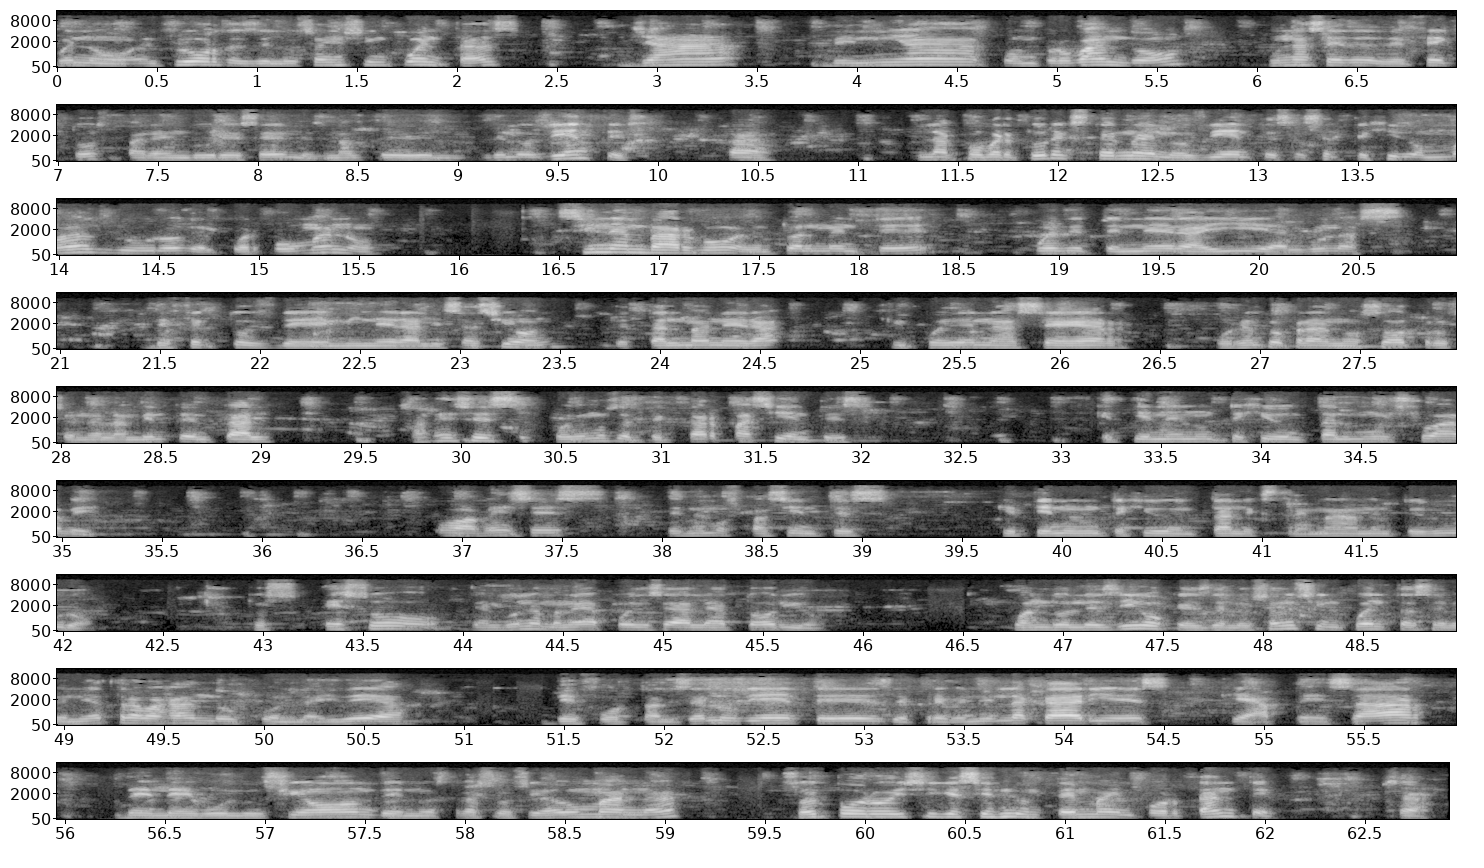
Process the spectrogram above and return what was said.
Bueno, el flúor desde los años 50 ya venía comprobando una serie de defectos para endurecer el esmalte de, los dientes. La cobertura externa de los dientes es el tejido más duro del cuerpo humano. Sin embargo, eventualmente puede tener ahí algunos defectos de mineralización, de tal manera que pueden hacer, por ejemplo, para nosotros en el ambiente dental, a veces podemos detectar pacientes que tienen un tejido dental muy suave o a veces tenemos pacientes que tienen un tejido dental extremadamente duro. Entonces, eso de alguna manera puede ser aleatorio. Cuando les digo que desde los años 50 se venía trabajando con la idea de fortalecer los dientes, de prevenir la caries, que a pesar de la evolución de nuestra sociedad humana, hoy por hoy sigue siendo un tema importante. O sea,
